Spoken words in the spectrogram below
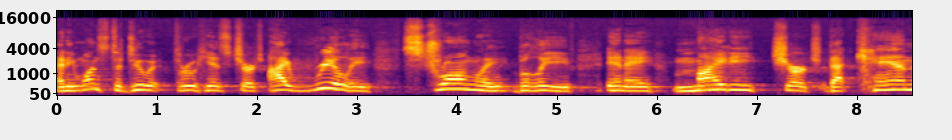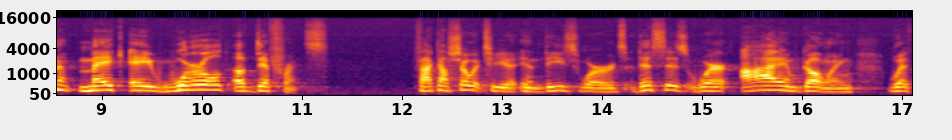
and he wants to do it through his church. I really strongly believe in a mighty church that can make a world of difference fact, I'll show it to you in these words. This is where I am going with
